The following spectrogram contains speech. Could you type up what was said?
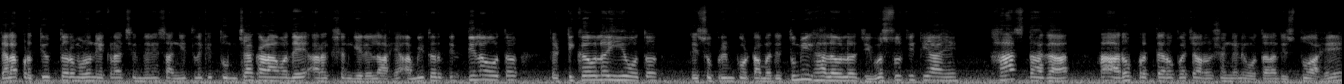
त्याला प्रत्युत्तर म्हणून एकनाथ शिंदेनी सांगितलं की तुमच्या काळामध्ये आरक्षण गेलेलं आहे. आम्ही तर ते दिलं होतं ते टिकवलंही होतं ते सुप्रीम कोर्टामध्ये तुम्ही घालवलं जी वस्तुस्थिती आहे. हाच धागा हा आरोप प्रत्यारोपाच्या अनुषंगाने होताना दिसतो आहे.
